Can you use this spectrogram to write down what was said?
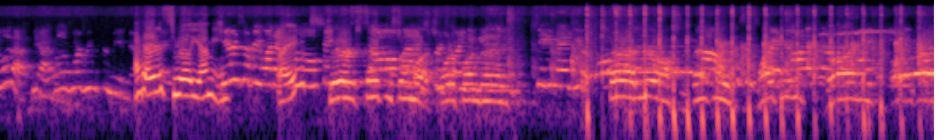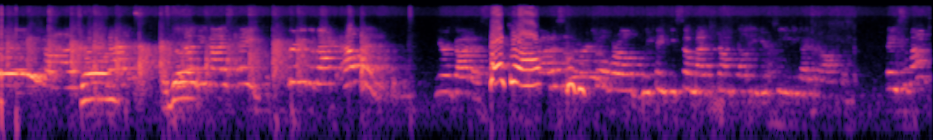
Fill it up. Yeah, a little more room for me in there. I heard it's Okay. really yummy. Cheers, everyone at Right? home. Thank Cheers. you Thank you so much. for What a fun joining day. in. Damon, you're awesome. Sarah, you're awesome. Thank Oh, you. this is Mikey, great. Jonathan, Brian, Mikey, John, John. again. Love you guys. Hey, crew in the back, Ellen, you're a goddess. Thank you all. Goddess of the virtual world. We thank you so much. John Kelly, your team, you guys are awesome. Thanks so much.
